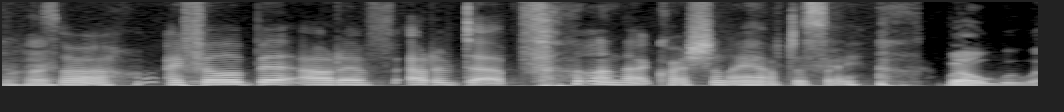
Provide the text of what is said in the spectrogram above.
Okay. So I feel a bit out of out of depth on that question. I have to say. Well,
